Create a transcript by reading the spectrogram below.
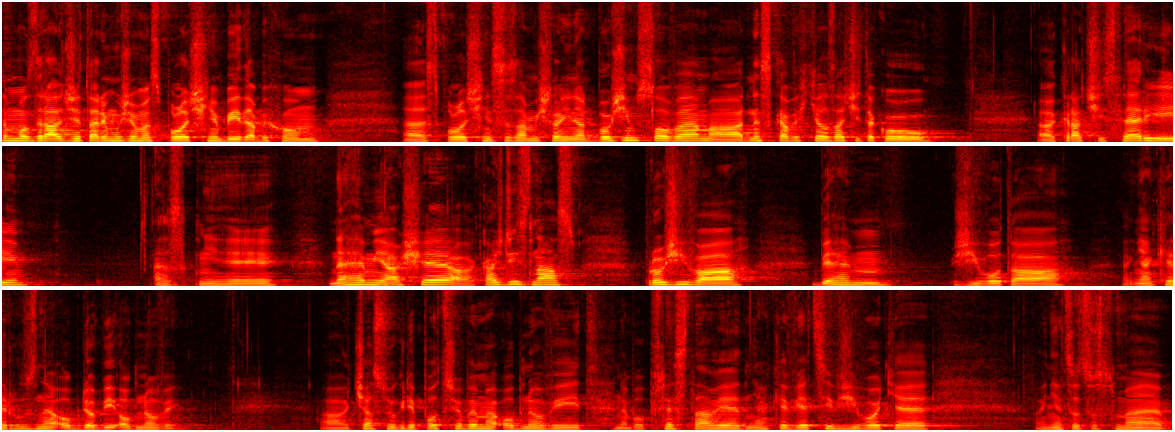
jsem moc rád, že tady můžeme společně být, abychom eh, společně se zamýšleli nad Božím slovem a dneska bych chtěl začít takovou eh, kratší sérii eh, z knihy Nehemiáše a každý z nás prožívá během života nějaké různé období obnovy. Času, kdy potřebujeme obnovit nebo přestavět nějaké věci v životě, něco, co jsme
